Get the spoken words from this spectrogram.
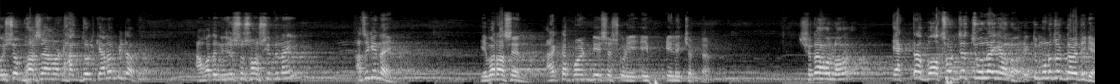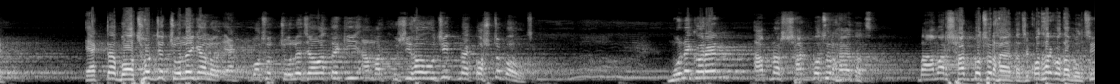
ওইসব ভাষায় আমরা ঢাকঢোল কেন পিটাবো? আমাদের নিজস্ব সংস্কৃতি নাই? আছে কি নাই? এবার আসেন আরেকটা পয়েন্ট দিয়ে শেষ করি এই লেকচারটা সেটা হলো, একটা বছর যে চলে গেল, একটু মনোযোগ দেবে দিকে একটা বছর যে চলে গেল, এক বছর চলে যাওয়াতে কি আমার খুশি হওয়া উচিত না কষ্ট পাওয়া উচিত? মনে করেন আপনার ষাট বছর হায়াত আছে। বা আমার ষাট বছর হায়াত আছে, কথার কথা বলছি।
